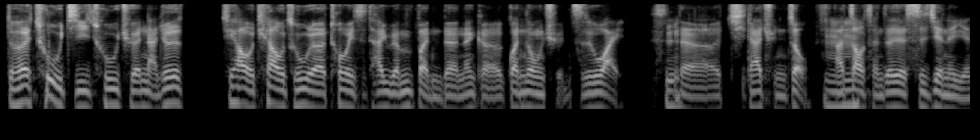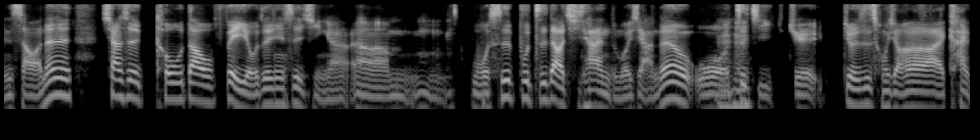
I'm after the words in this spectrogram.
都会触及出圈呐、就是跳跳出了 Toys 它原本的那个观众群之外是的其他群众，啊，嗯造成这些事件的延烧啊。但是像是偷盗废油这件事情啊，嗯嗯，我是不知道其他人怎么想，但是我自己觉就是从小到大看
